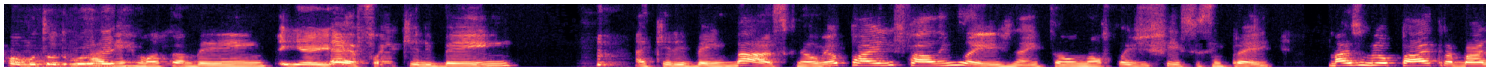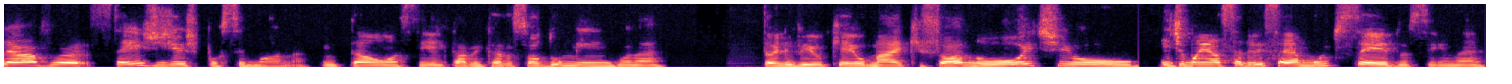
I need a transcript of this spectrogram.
Como todo mundo A minha irmã também. E aí? É, foi aquele bem, aquele bem básico, né? O meu pai, ele fala inglês, né? Então não foi difícil, assim, para ele. Mas o meu pai trabalhava seis dias por semana. Então, assim, ele estava em casa só domingo, né? Então ele viu que o Mike só à noite ou... E de manhã cedo ele saía muito cedo, assim, né?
